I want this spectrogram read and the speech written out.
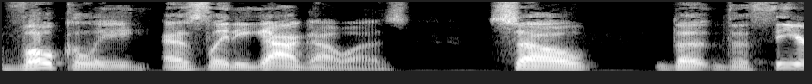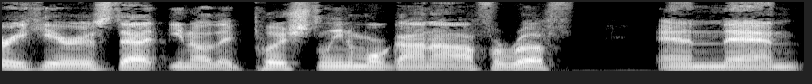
vocally as Lady Gaga was. So the the theory here is that, you know, they pushed Lena Morgana off a roof and then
